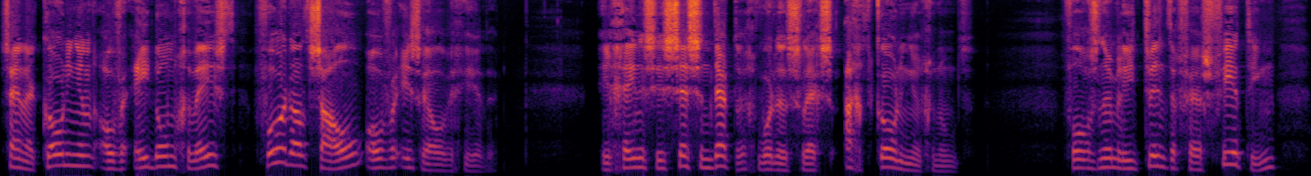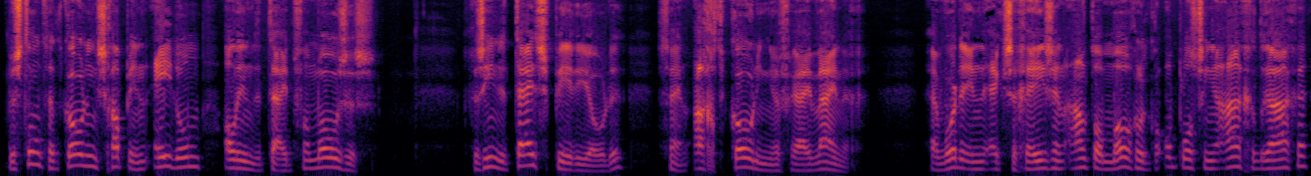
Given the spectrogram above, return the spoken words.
zijn er koningen over Edom geweest voordat Saul over Israël regeerde. In Genesis 36 worden slechts acht koningen genoemd. Volgens nummer 20 vers 14 bestond het koningschap in Edom al in de tijd van Mozes. Gezien de tijdsperiode zijn acht koningen vrij weinig. Er worden in de exegese een aantal mogelijke oplossingen aangedragen,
